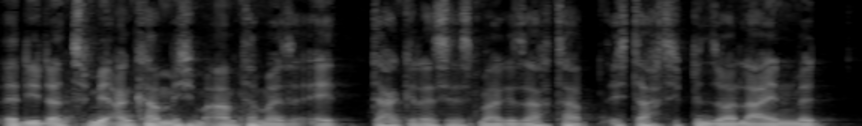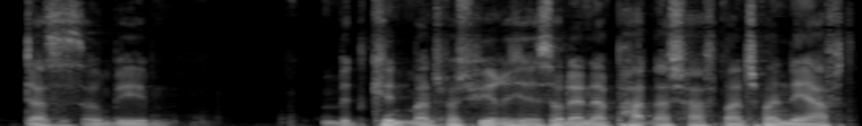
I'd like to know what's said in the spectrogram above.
äh, die dann zu mir ankamen, mich im Abend haben, also, ey, danke, dass ihr es mal gesagt habt. Ich dachte, ich bin so allein mit, dass es irgendwie mit Kind manchmal schwierig ist oder in der Partnerschaft manchmal nervt.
